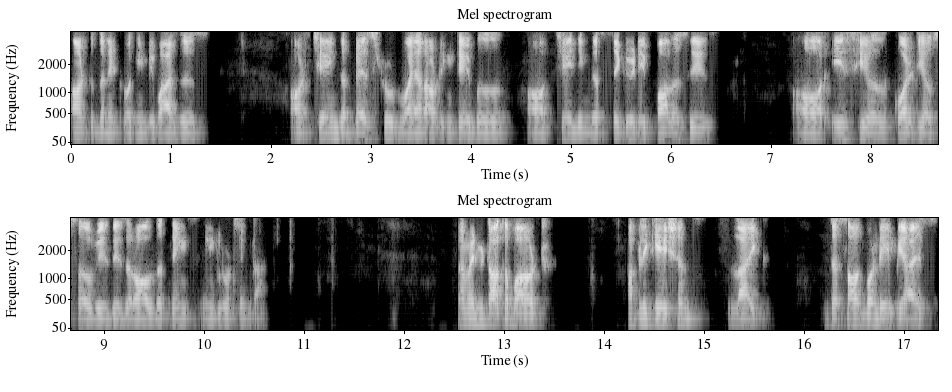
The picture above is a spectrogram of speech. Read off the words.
onto the networking devices or change the best route via routing table or changing the security policies or ACL quality of service. These are all the things includes in that. Now, when we talk about applications like the southbound apis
